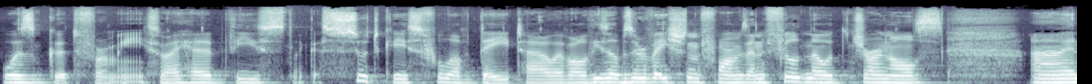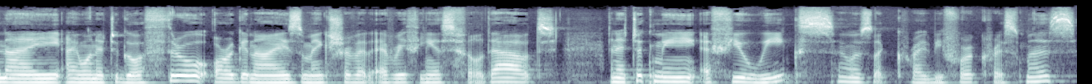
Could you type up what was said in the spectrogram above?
was good for me. So I had these like a suitcase full of data with all these observation forms and field note journals. Uh, and I, I wanted to go through, organize, make sure that everything is filled out. And it took me a few weeks. It was like right before Christmas.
